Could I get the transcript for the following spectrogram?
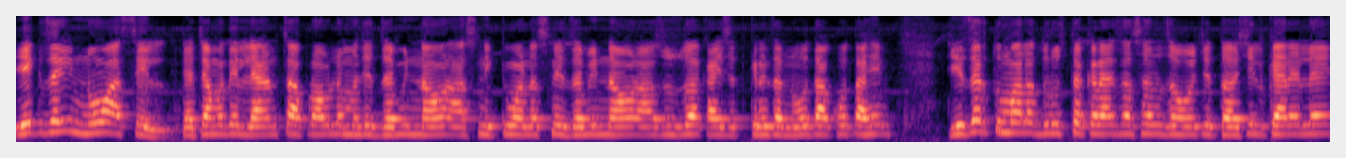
एक जरी नो असेल त्याच्यामध्ये लँडचा प्रॉब्लेम म्हणजे जमीन नावावर असणे किंवा नसणे जमीन नावावर असून सुद्धा काही शेतकऱ्यांचा नो दाखवत आहे. ते जर तुम्हाला दुरुस्त करायचं असेल जवळचे तहसील कार्यालय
